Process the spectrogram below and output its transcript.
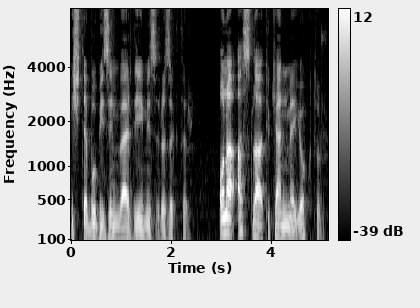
İşte bu bizim verdiğimiz rızıktır. Ona asla tükenme yoktur.''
